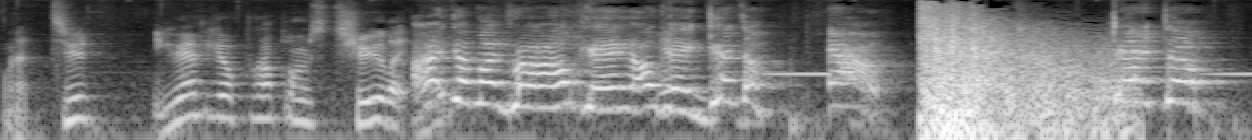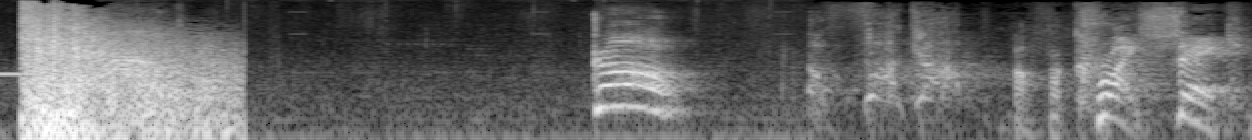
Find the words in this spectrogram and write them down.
What, Dude, you have your problems too. Like I got my problem. Okay, okay, get the f- out. Get the f- out. Go. Fuck up! Oh, for Christ's sake!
